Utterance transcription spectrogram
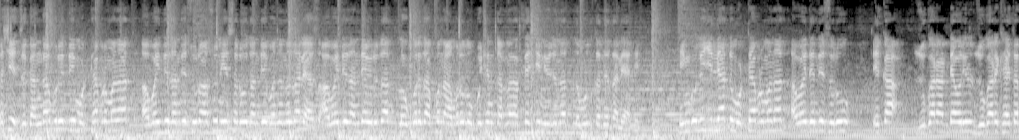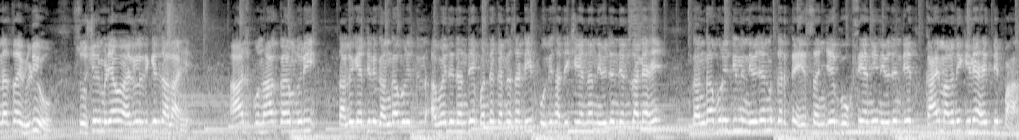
तसेच गंगापूर येथे मोठ्या प्रमाणात अवैध धंदे सुरू असून हे सर्व धंदे बंद न झाल्यास अवैध धंद्याविरोधात लवकरच आपण आमरण उपोषण करणार असल्याचे नियोजनात नमूद करण्यात आले आहे. हिंगोली जिल्ह्यात मोठ्या प्रमाणात अवैध धंदे सुरू एका जुगार अड्ड्यावरील जुगार खेळतानाचा व्हिडिओ सोशल मीडियावर व्हायरल देखील झाला आहे. आज पुन्हा कळमनुरी तालुक्यातील गंगापूर येथील अवैध धंदे बंद करण्यासाठी पोलीस अधीक्षक यांना निवेदन देण्यात आले आहे. गंगापूर येथील निवेदनकर्ते संजय बोक्से यांनी निवेदन देत काय मागणी केली आहे ते पहा.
